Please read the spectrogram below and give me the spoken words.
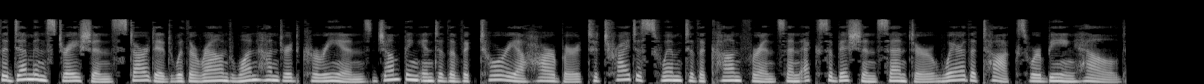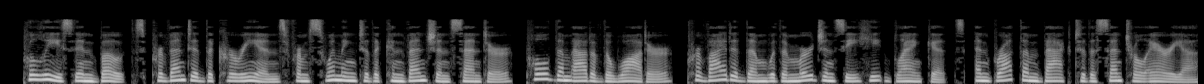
The demonstrations started with around 100 Koreans jumping into the Victoria Harbour to try to swim to the conference and exhibition centre where the talks were being held. Police in boats prevented the Koreans from swimming to the convention center, pulled them out of the water, provided them with emergency heat blankets, and brought them back to the central area.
